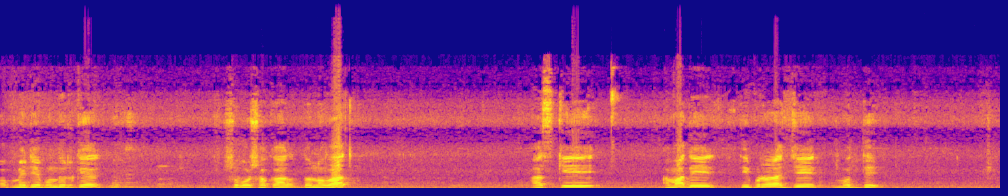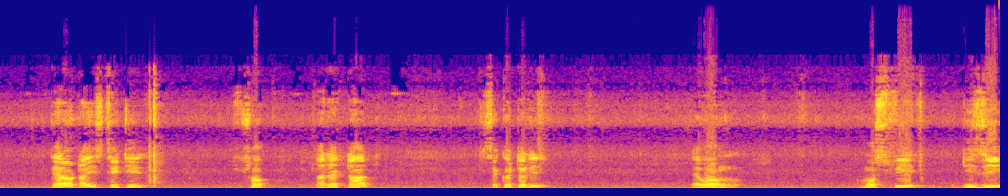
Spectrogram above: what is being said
সব মিডিয়া বন্ধুদেরকে শুভ সকাল, ধন্যবাদ। আজকে আমাদের ত্রিপুরা রাজ্যের মধ্যে তেরোটা স্টেটের সব ডাইরেক্টর সেক্রেটারি এবং মসফিদ ডিজি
